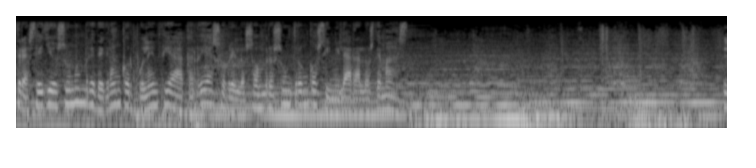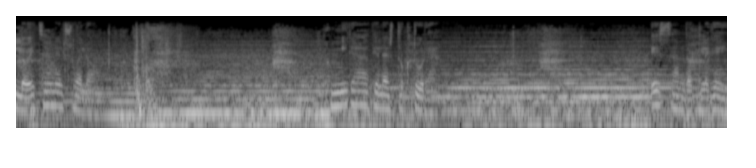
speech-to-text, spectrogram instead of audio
Tras ellos, un hombre de gran corpulencia acarrea sobre los hombros un tronco similar a los demás. Lo echa en el suelo. Mira hacia la estructura. Es Sandor Clegane,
